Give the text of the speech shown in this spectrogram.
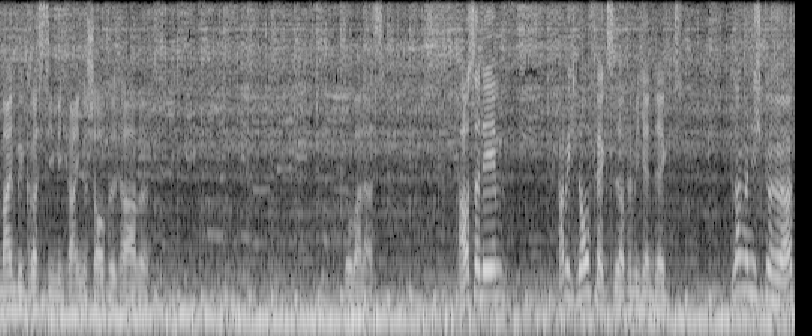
mein Begrösti mich reingeschaufelt habe. So war das. Außerdem habe ich NoFX wieder für mich entdeckt. Lange nicht gehört.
